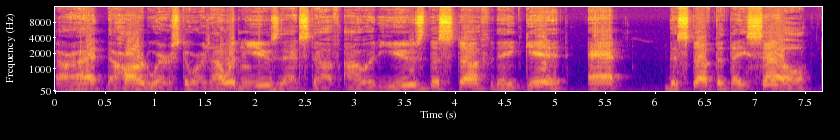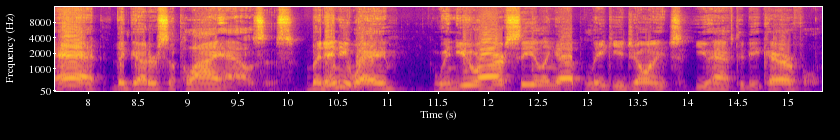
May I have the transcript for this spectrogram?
all right, the hardware stores. I wouldn't use that stuff. I would use the stuff they get at the stuff that they sell at the gutter supply houses. But anyway, when you are sealing up leaky joints, you have to be careful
